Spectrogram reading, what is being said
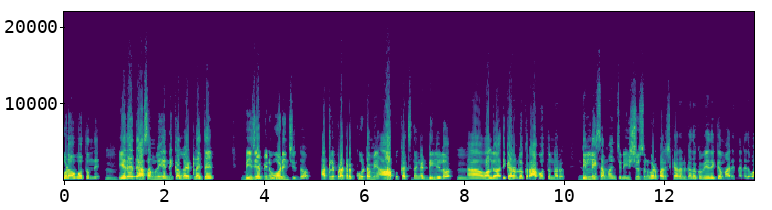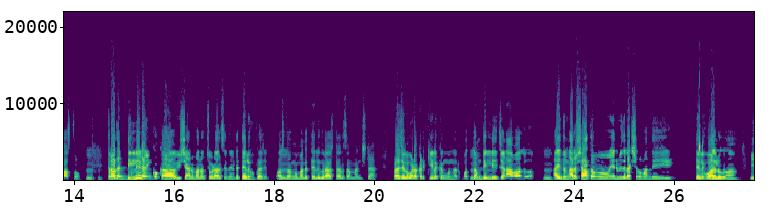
ఊడవబోతుంది. ఏదైతే అసెంబ్లీ ఎన్నికల్లో ఎట్లయితే బీజేపీని ఓడించిందో అట్లా ఇప్పుడు అక్కడ కూటమి ఆపు ఖచ్చితంగా ఢిల్లీలో వాళ్ళు అధికారంలోకి రాబోతున్నారు. ఢిల్లీకి సంబంధించిన ఇష్యూస్ను కూడా పరిష్కారానికి అది ఒక వేదికగా మారింది అనేది వాస్తవం తర్వాత ఢిల్లీలో ఇంకొక విషయాన్ని మనం చూడాల్సింది అంటే తెలుగు ప్రజలు. వాస్తవంగా మన తెలుగు రాష్ట్రాలకు సంబంధించిన ప్రజలు కూడా అక్కడ కీలకంగా ఉన్నారు. మొత్తం ఢిల్లీ జనాభాలో. ఐదున్నర శాతం ఎనిమిది లక్షల మంది తెలుగు వాళ్ళు. ఈ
